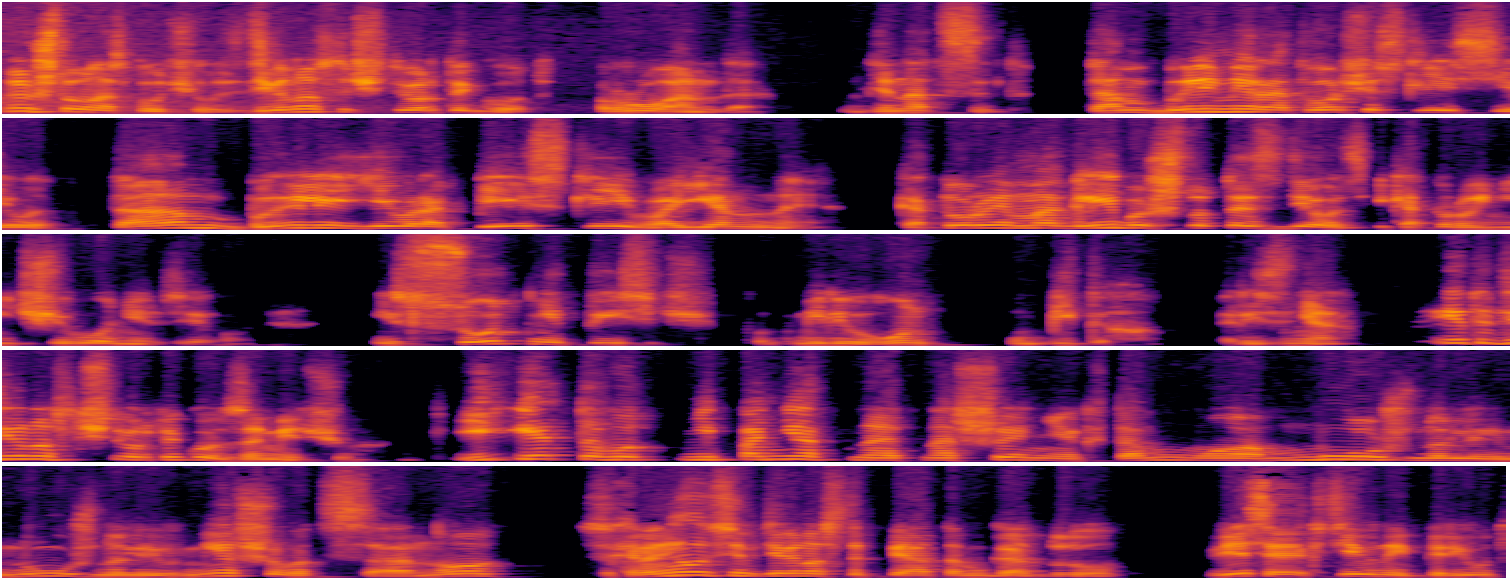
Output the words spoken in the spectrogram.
Ну и что у нас получилось? 94 год. Руанда. Геноцид. Там были миротворческие силы. Там были европейские военные, которые могли бы что-то сделать и которые ничего не делали. И сотни тысяч, вот миллион убитых, резня. Это 94 год, замечу. И это вот непонятное отношение к тому, а можно ли, нужно ли вмешиваться, оно сохранилось и в 95 году, весь активный период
